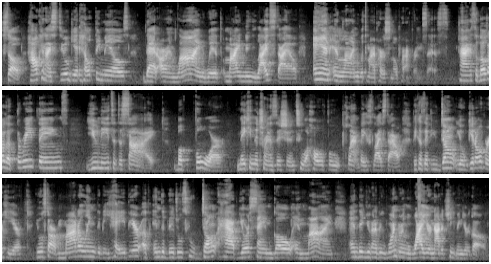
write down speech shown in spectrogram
So, how can I still get healthy meals that are in line with my new lifestyle and in line with my personal preferences. Okay, so those are the three things you need to decide before making the transition to a whole food plant based lifestyle. Because if you don't, you'll get over here, you'll start modeling the behavior of individuals who don't have your same goal in mind, and then you're going to be wondering why you're not achieving your goal.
